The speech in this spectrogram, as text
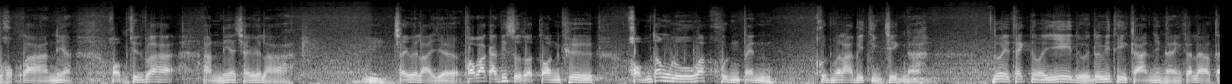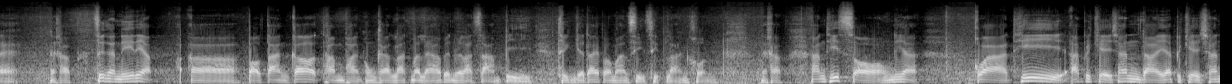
56 ล้านเนี่ยผมคิดว่าอันเนี้ยใช้เวลา ใช้เวลาเยอะ เพราะว่าการพิสูจน์ตัวตนคือ ผมต้องรู้ว่าคุณเป็นคุณวราวิทย์จริง ๆ นะ ด้วยเทคโนโลยีหรือด้วยวิธีการยังไงก็แล้วแต่นะครับ ซึ่งอันนี้เนี่ยเอ่าตังก็ทำผ่านโครงการรัฐมาแล้วเป็นเวลา 3 ปี ถึงจะได้ประมาณ 40 ล้านคนนะครับอันที่2เนี่ยกว่าที่แอปพลิเคชันใดแอปพลิเคชัน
